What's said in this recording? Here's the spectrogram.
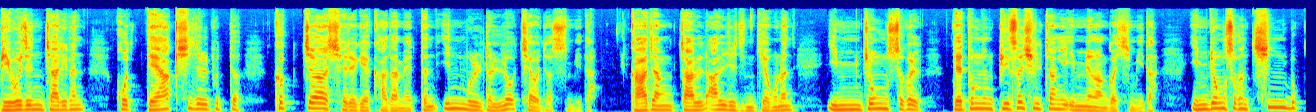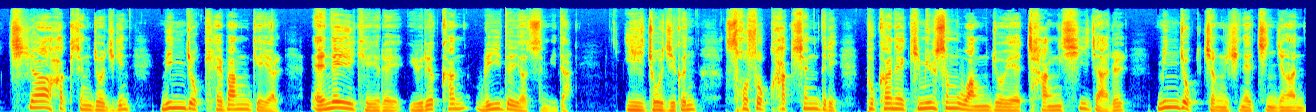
비워진 자리는 곧 대학 시절부터 극자 세력에 가담했던 인물들로 채워졌습니다. 가장 잘 알려진 경우는 임종석을 대통령 비서실장에 임명한 것입니다. 임종석은 친북 치하 학생 조직인 민족해방계열 NA계열의 유력한 리더였습니다. 이 조직은 소속 학생들이 북한의 김일성 왕조의 창시자를 민족 정신의 진정한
